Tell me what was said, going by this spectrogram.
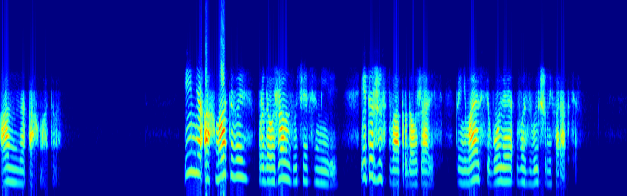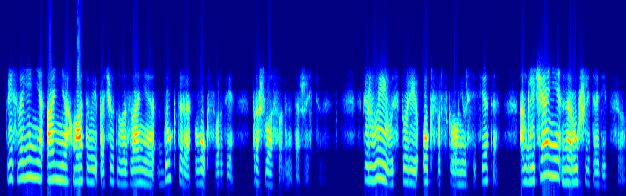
Анна Ахматова. Имя Ахматовой продолжало звучать в мире, и торжества продолжались, принимая все более возвышенный характер. Присвоение Анне Ахматовой почетного звания доктора в Оксфорде прошло особенно торжественно. Впервые в истории Оксфордского университета англичане нарушили традицию.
